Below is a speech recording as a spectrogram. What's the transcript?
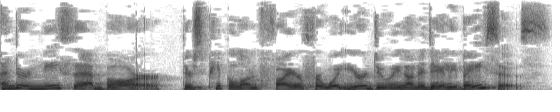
underneath that bar, there's people on fire for what you're doing on a daily basis.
